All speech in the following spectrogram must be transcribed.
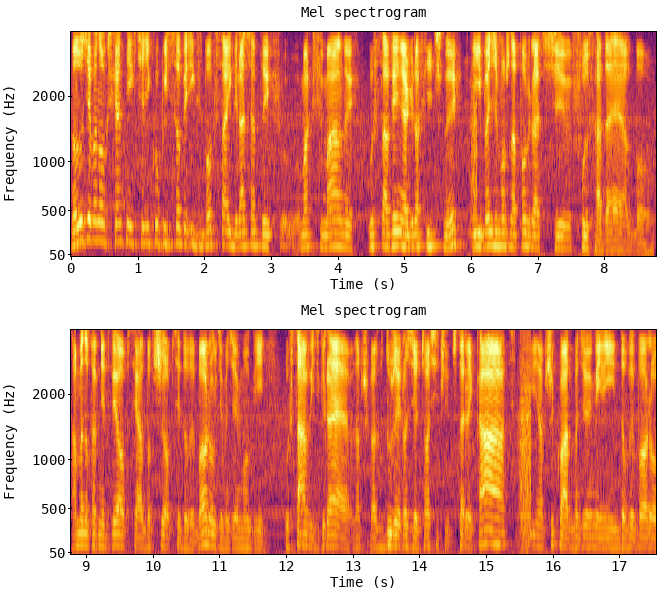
no ludzie będą chętniej chcieli kupić sobie Xboxa i grać na tych maksymalnych ustawieniach graficznych i będzie można pograć w Full HD albo, tam będą pewnie dwie opcje albo trzy opcje do wyboru, gdzie będziemy mogli ustawić grę na przykład w dużej rozdzielczości, czyli 4K i na przykład będziemy mieli do wyboru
